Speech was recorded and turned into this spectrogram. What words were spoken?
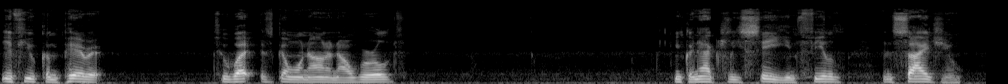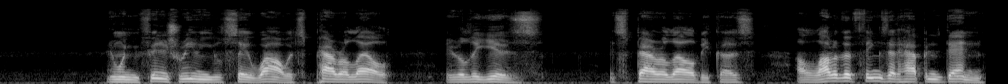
if you compare it to what is going on in our world, you can actually see and feel inside you. And when you finish reading, you'll say, wow, it's parallel. It really is. It's parallel because a lot of the things that happened then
